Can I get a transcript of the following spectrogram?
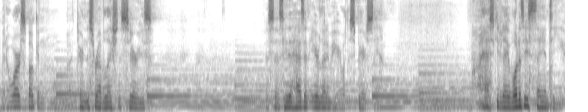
There's been a word spoken uh, during this Revelation series. It says, He that has an ear, let him hear what the Spirit's saying. I want to ask you today, what is He saying to you?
